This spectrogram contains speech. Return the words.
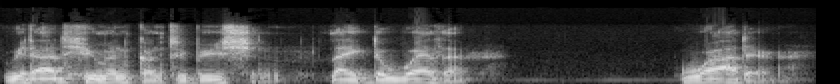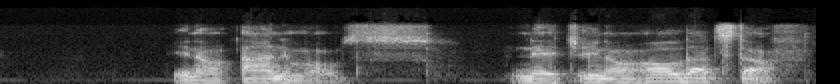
without human contribution, like the weather, water, you know, animals, nature, you know, all that stuff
